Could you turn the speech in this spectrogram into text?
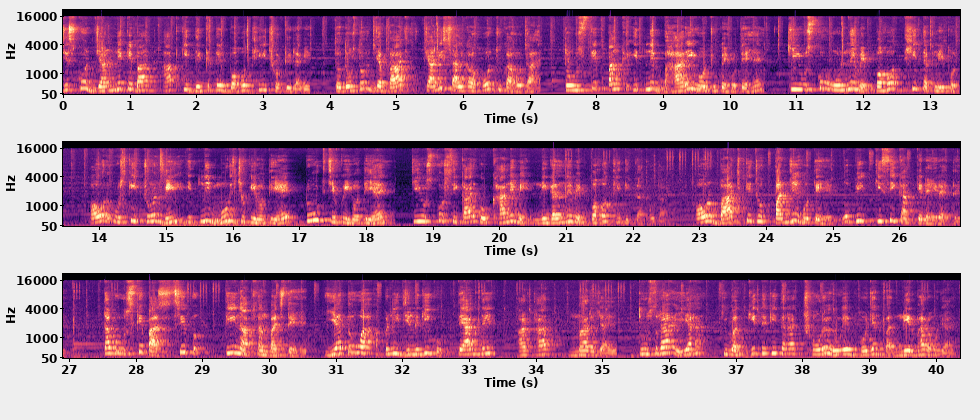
जिसको जानने के बाद आपकी दिक्कतें बहुत ही छोटी लगे। तो दोस्तों, जब बाज 40 साल का हो चुका होता है तो उसके पंख इतने भारी हो चुके होते हैं कि उसको उड़ने में बहुत ही तकलीफ़ होती और उसकी चोट भी इतनी मुड़ चुकी होती है, टूट चुकी होती है कि उसको शिकार को खाने में, निगलने में बहुत ही दिक्कत होता है। और बाज के जो पंजे होते हैं, वो भी किसी काम के नहीं रहते। तब उसके पास सिर्फ़ तीन ऑप्शन बचते हैं। या तो वह अपनी ज़िंदगी को त्याग दे, अर्थात मर जाए। दूसरा यह कि वह गिद्ध की तरह छोड़े हुए भोजन पर निर्भर हो जाए।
